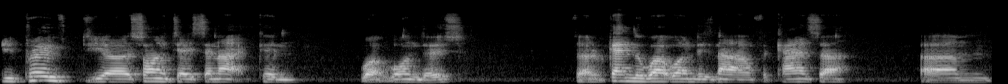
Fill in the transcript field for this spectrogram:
you proved your scientists and that can work wonders. So getting the work wonders now for cancer, um,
